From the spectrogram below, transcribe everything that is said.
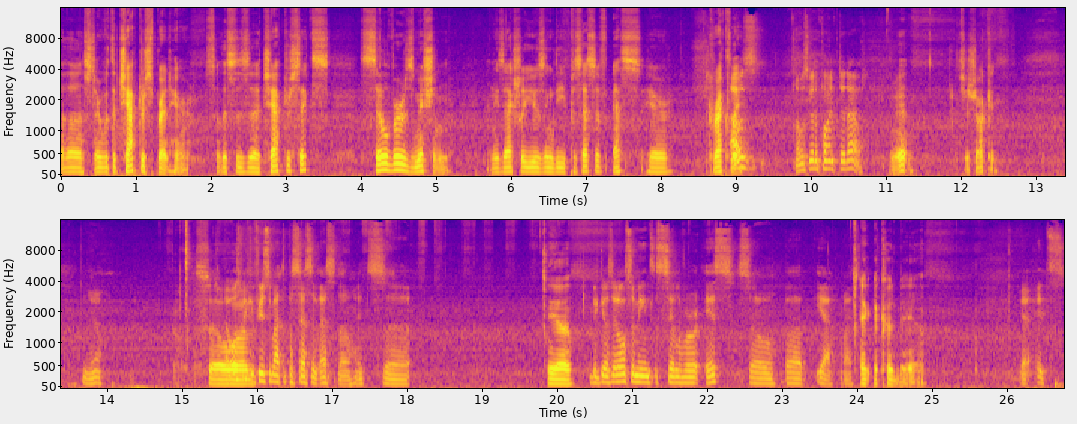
uh, start with the chapter spread here. So this is uh, chapter six, Silver's mission, and he's actually using the possessive s here correctly. I was, I was gonna point it out. Yeah, it's just shocking. Yeah. I was um, confused about the possessive s though. It's uh, yeah, because it also means silver is. So, but yeah, right. it, it could be. Yeah. Yeah, it's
